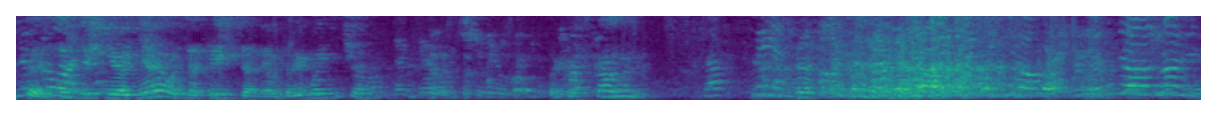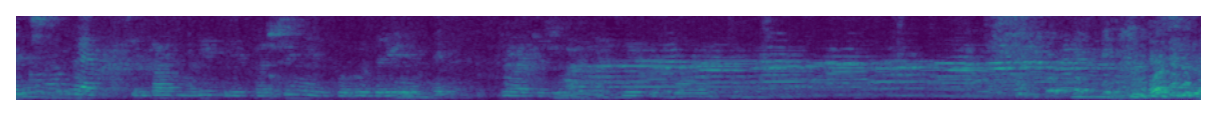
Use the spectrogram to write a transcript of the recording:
Все, з сьогоднішнього дня оця трійця не отримує нічого. Так розказуй. Та все. Нічого. Я все одно візьму цукерку. Всегда в молитве и прошении с благодарением открывайте желания. Бачите?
